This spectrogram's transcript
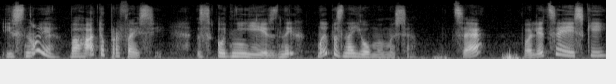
Існує багато професій. З однією з них ми познайомимося. Це поліцейський.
